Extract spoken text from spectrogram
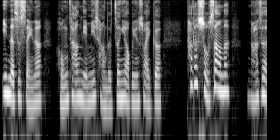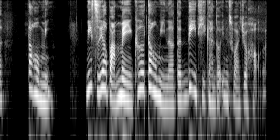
印的是谁呢？红仓碾米厂的曾耀斌帅哥，他的手上呢拿着稻米。你只要把每颗稻米呢的立体感都印出来就好了，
